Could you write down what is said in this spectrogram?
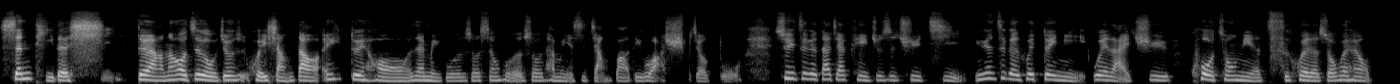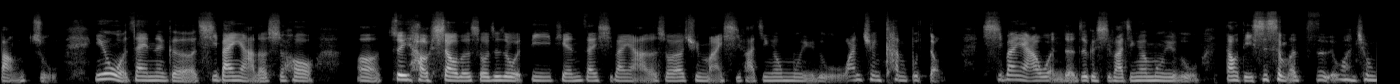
身体的洗，对啊。然后这个我就回想到，哎，对吼，在美国的时候生活的时候，他们也是讲 body wash 比较多，所以这个大家可以就是去记，因为这个会对你未来去扩充你的词汇的时候会很有帮助。因为我在那个西班牙的时候。呃，最好笑的时候就是我第一天在西班牙的时候要去买洗发精跟沐浴露，完全看不懂西班牙文的这个洗发精跟沐浴露到底是什么字，完全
